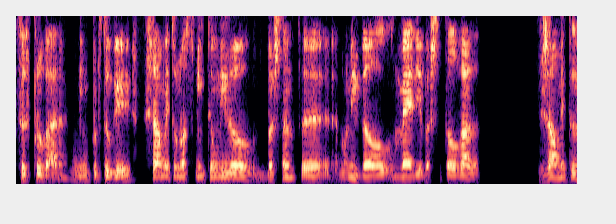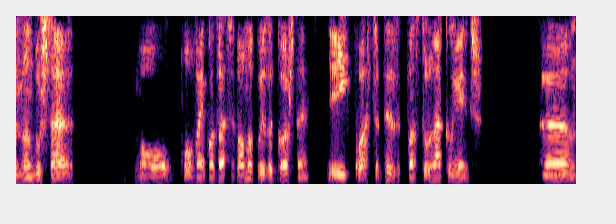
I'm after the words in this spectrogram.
se eles provarem vinho português, geralmente o nosso vinho tem um nível bastante, eh, um nível médio bastante elevado. Geralmente eles vão gostar, ou, ou vão encontrar sempre alguma coisa que gostem, e aí quase certeza que vão se tornar clientes. Ah,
